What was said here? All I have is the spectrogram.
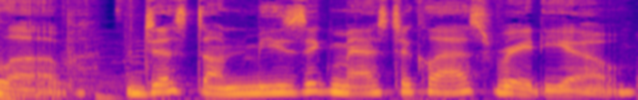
Club, just on Music Masterclass Radio.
